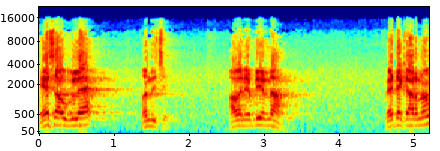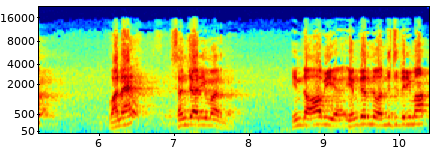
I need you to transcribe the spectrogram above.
ஏசாவுக்குள்ள வந்துச்சு. அவன் எப்படி இருந்தான்? வேட்டைக்காரனும் வன சஞ்சாரியுமா இருந்தான். இந்த ஆவிய எங்க இருந்து வந்துச்சு தெரியுமா?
